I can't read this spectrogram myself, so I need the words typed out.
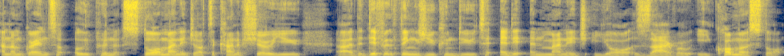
and I'm going to open store manager to kind of show you uh, the different things you can do to edit and manage your Zyro e-commerce store.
